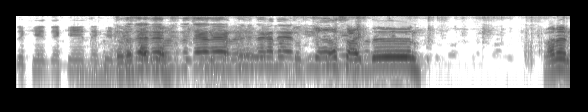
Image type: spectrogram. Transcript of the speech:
দেখে দেখে দেখে সাইড দেন। মারেন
